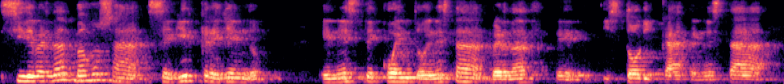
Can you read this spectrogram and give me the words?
si de verdad vamos a seguir creyendo en este cuento, en esta verdad histórica, en esta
